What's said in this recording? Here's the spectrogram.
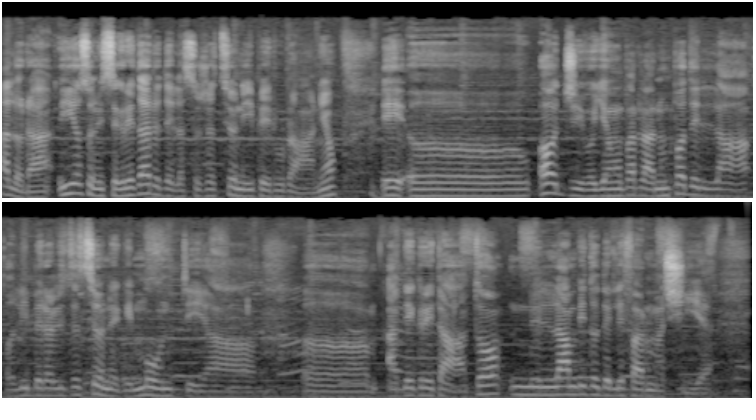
Allora, io sono il segretario dell'associazione Iperuranio e uh, oggi vogliamo parlare un po' della liberalizzazione che Monti ha, uh, ha decretato nell'ambito delle farmacie.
